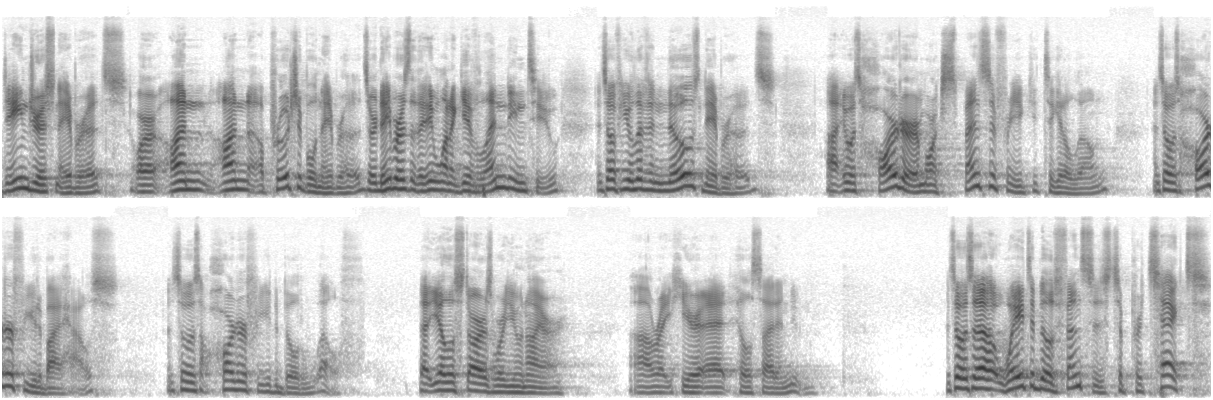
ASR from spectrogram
dangerous neighborhoods or un, unapproachable neighborhoods or neighborhoods that they didn't want to give lending to. And so if you lived in those neighborhoods, uh, it was harder, more expensive for you to get a loan. And so it was harder for you to buy a house. And so it was harder for you to build wealth. That yellow star is where you and I are, uh, right here at Hillside and Newton. And so it's a way to build fences to protect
